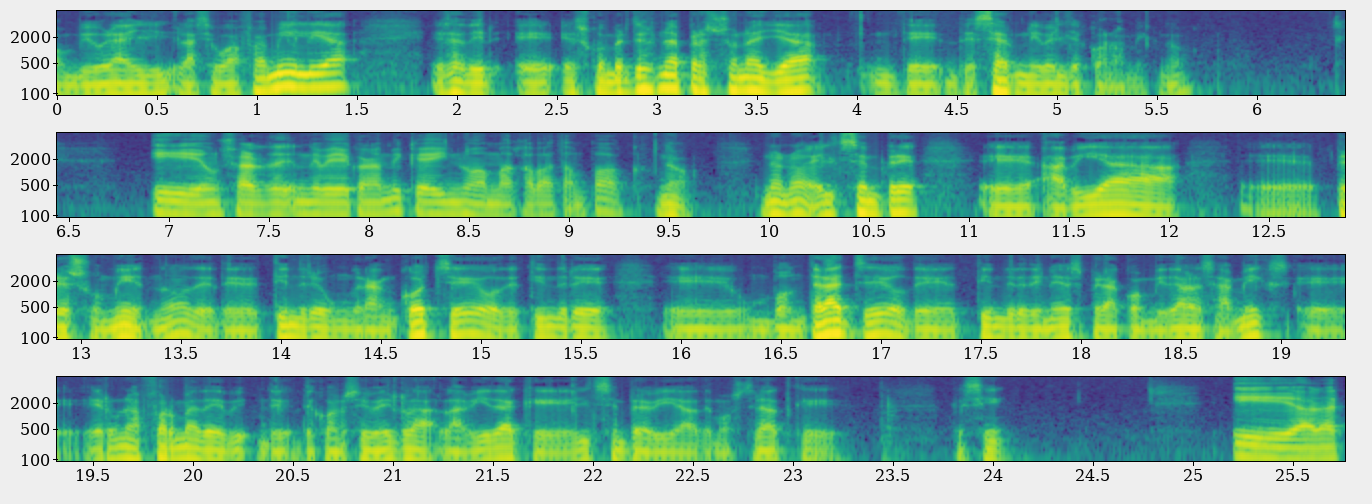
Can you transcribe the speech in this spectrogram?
on viurà ell la seva família, és a dir, eh, es converteix en una persona ja de, de cert nivell econòmic, no? I un cert nivell econòmic que ell no amagava tampoc. No, no, no ell sempre eh, havia eh, presumit no? de, de tindre un gran cotxe o de tindre eh, un bon tratge o de tindre diners per a convidar els amics. Eh, era una forma de, de, de concebir la, la vida que ell sempre havia demostrat que, que sí. I ara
